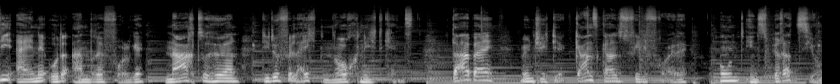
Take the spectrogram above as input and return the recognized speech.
die eine oder andere Folge nachzuhören, die du vielleicht noch nicht kennst. Dabei wünsche ich dir ganz, ganz viel Freude und Inspiration.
